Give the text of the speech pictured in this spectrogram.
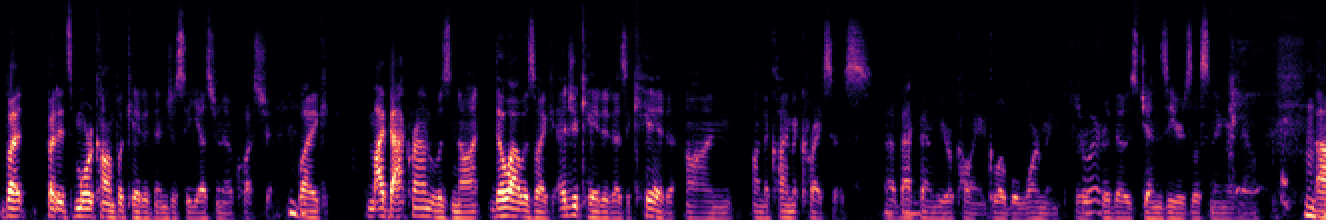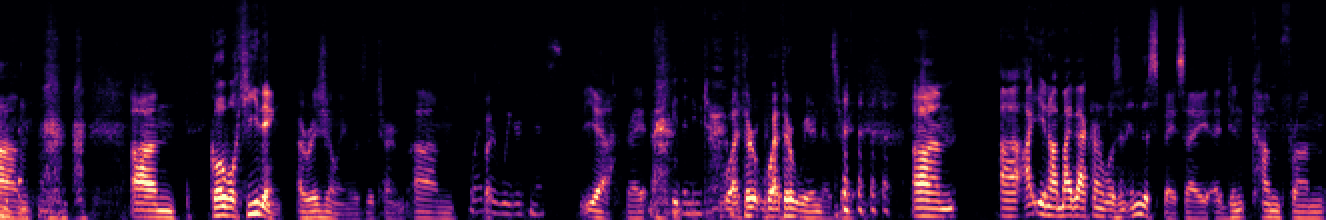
but, but it's more complicated than just a yes or no question. like, my background was not, though I was like educated as a kid on, on the climate crisis. Uh, back then we were calling it global warming for, Sure. for those Gen Zers listening right now. um, um, global heating originally was the term. Um, Weather weirdness yeah, right. be the new term. weather weather weirdness, right? um, uh, I, you know, my background wasn't in this space. I, I didn't come from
